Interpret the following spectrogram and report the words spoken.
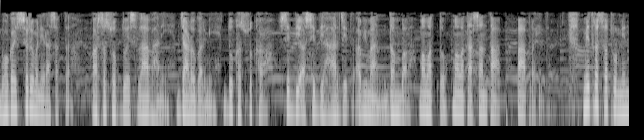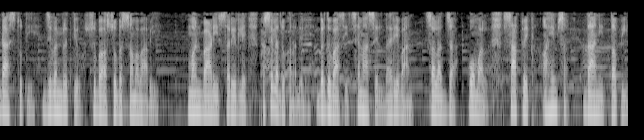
भोगैश्वर्यमा निरासक्त हर्षशोक द्वेष लाभ हानि जाडो गर्मी दुःख सुख सिद्धि असिद्धि हारजित अभिमान दम्ब ममत्व ममता सन्ताप पाप रहित मित्र शत्रु निन्दा स्तुति जीवन मृत्यु शुभ अशुभ समभावी। मन बाणी शरीरले कसैलाई दुःख नदिने मृदुवासी क्षमाशील धैर्यवान सलज्ज कोमल सात्विक अहिंसक दानी तपी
